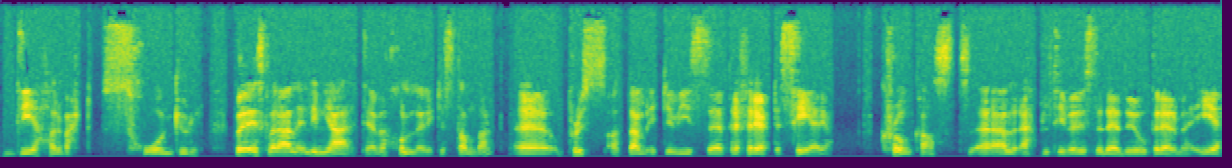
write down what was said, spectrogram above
Det har vært så gull. For jeg skal være ærlig, Lineær-TV holder ikke standard. Eh, pluss at de ikke viser prefererte serier. Chromecast, eh, eller Apple TV, hvis det er det du opererer med, er,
